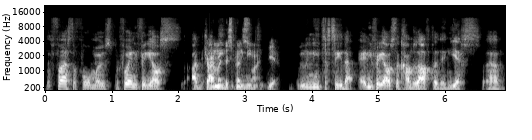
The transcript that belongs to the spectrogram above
the first and foremost, before anything else, I, I need, need, fight. Yeah. We need to see that. Anything else that comes after, then yes. Um,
